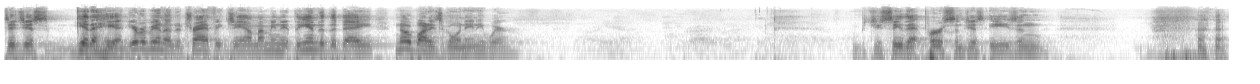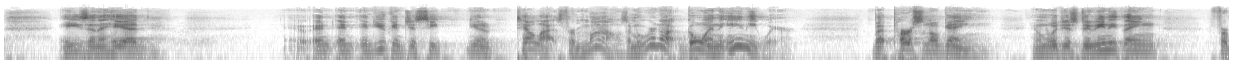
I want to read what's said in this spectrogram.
to just get ahead? You ever been in a traffic jam? I mean, at the end of the day, nobody's going anywhere. But you see that person just easing, easing ahead. And, and, and you can just see, you know, tail lights for miles. I mean, we're not going anywhere but personal gain. And we'll just do anything for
